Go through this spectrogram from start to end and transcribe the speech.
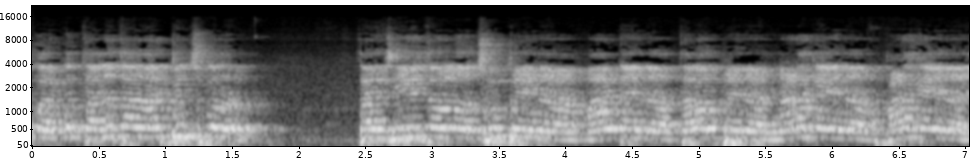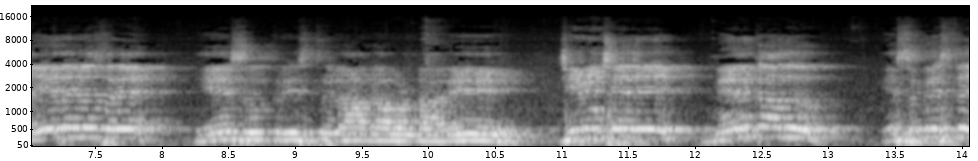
కొరకు తను తాను అర్పించుకున్నాడు. తన జీవితంలో చూపైనా మాటైనా తలంపైనా నడకైనా పడకైనా ఏదైనా సరే యేసుక్రీస్తు లాగా ఉండాలి. జీవించేది నేను కాదు యేసుక్రీస్తే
